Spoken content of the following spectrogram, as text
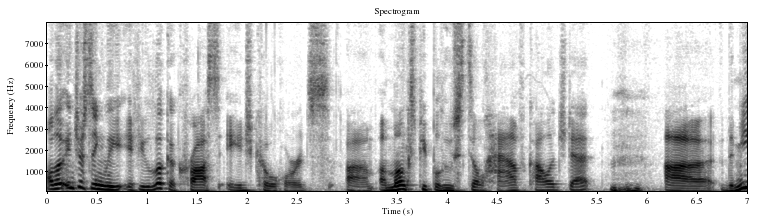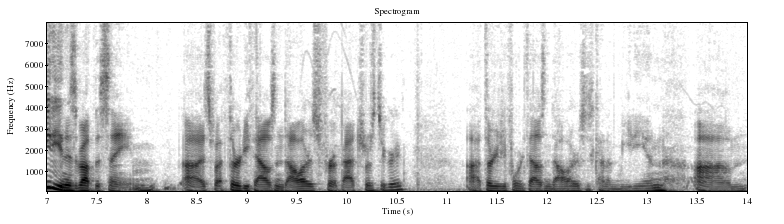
although interestingly, if you look across age cohorts, um, amongst people who still have college debt, Mm-hmm. uh, the median is about the same. Uh, it's about thirty thousand dollars for a bachelor's degree. Uh, Thirty to forty thousand dollars is kind of median. Um,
